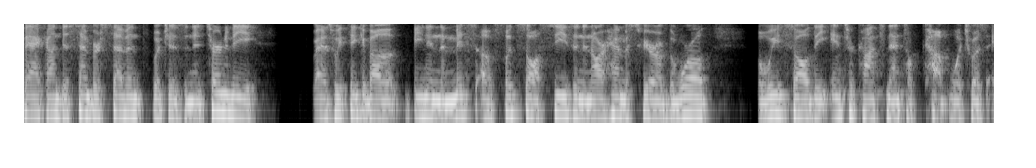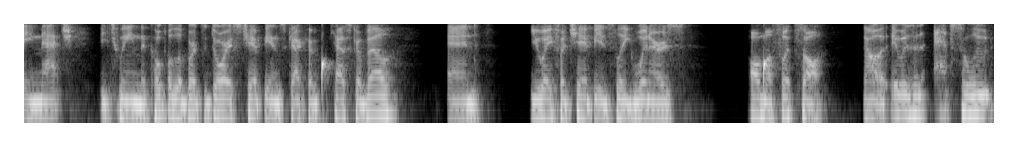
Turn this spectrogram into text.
back on December 7th, which is an eternity as we think about being in the midst of futsal season in our hemisphere of the world. But we saw the Intercontinental Cup, which was a match between the Copa Libertadores champions Cascavel and UEFA Champions League winners Palma Futsal. Now, it was an absolute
